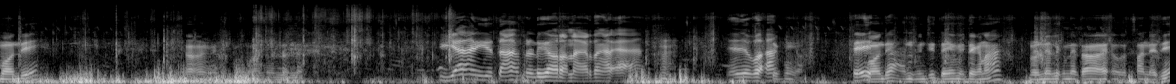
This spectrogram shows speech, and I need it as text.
బాగుంది. ఇయ్యాలని చెప్తా ఫ్రెండ్గా అర్థం కదా. ఏం చెప్పా. బాగుంది అటు నుంచి దయ్యం కన్నా రెండు నెలల కిందట వస్తాను అది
